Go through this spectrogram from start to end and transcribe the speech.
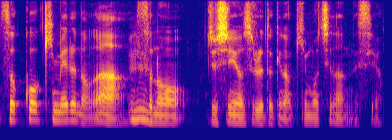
そこを決めるのが、その受診をする時の気持ちなんですよ。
